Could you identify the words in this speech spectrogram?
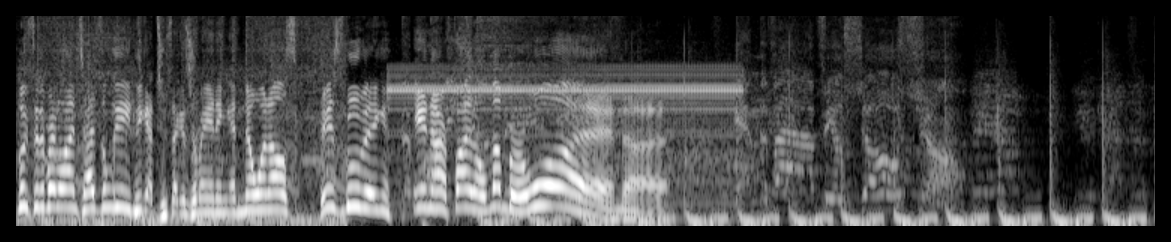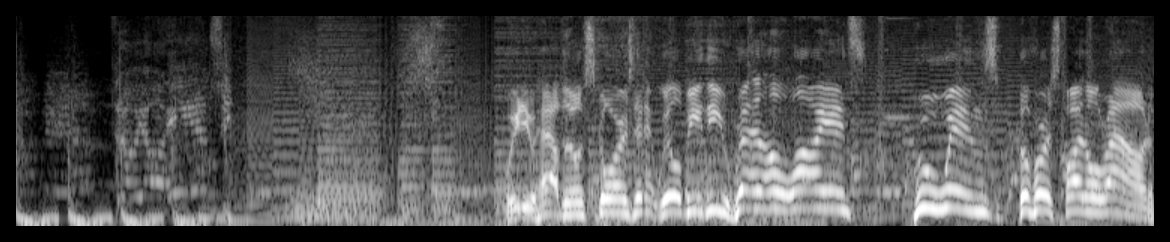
Looks like the Red Alliance has the lead. We got two seconds remaining, and no one else is moving in our final number one. We do have those scores, and it will be the Red Alliance who wins the first final round.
